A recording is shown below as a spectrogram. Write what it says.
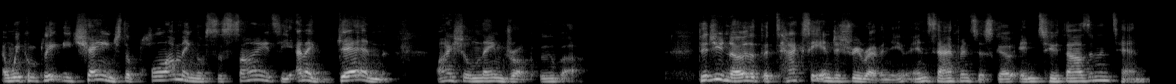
and we completely change the plumbing of society. And again, I shall name drop Uber. Did you know that the taxi industry revenue in San Francisco in 2010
